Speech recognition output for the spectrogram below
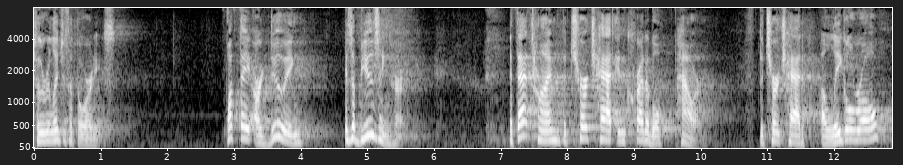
to the religious authorities what they are doing is abusing her. At that time, the church had incredible power. The church had a legal role,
